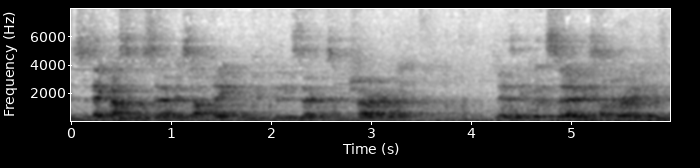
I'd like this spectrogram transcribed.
This is a customer service update from Piccadilly Service Control. There's a good service operating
